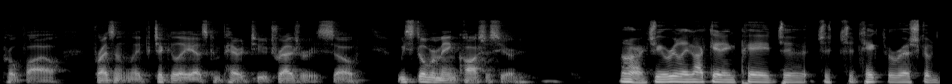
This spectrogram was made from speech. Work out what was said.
profile presently, particularly as compared to treasuries. So we still remain cautious here. All right. So you're really not getting paid to to, to take the risk of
